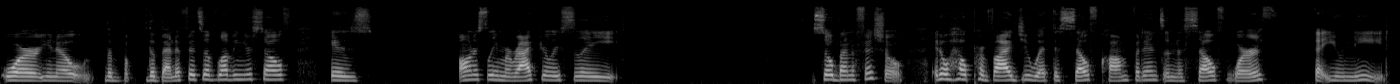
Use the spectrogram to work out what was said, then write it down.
or you know, the the benefits of loving yourself is honestly miraculously so beneficial. It'll help provide you with the self confidence and the self worth that you need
